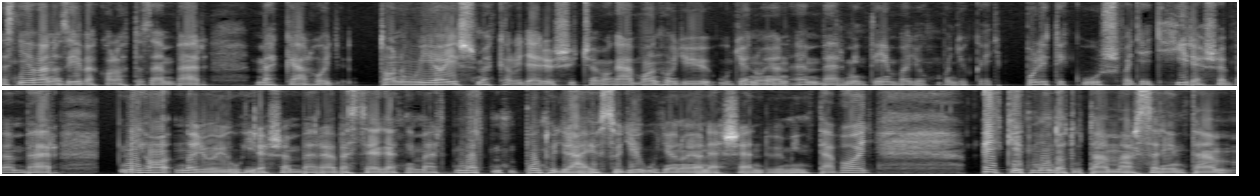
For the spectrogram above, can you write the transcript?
Ezt nyilván az évek alatt az ember meg kell, hogy tanulja, és meg kell, hogy erősítse magában, hogy ő ugyanolyan ember, mint én vagyok, mondjuk egy politikus, vagy egy híresebb ember. Néha nagyon jó híres emberrel beszélgetni, mert, mert pont, hogy rájössz, hogy ő ugyanolyan esendő, mint te vagy. Egy-két mondat után már szerintem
